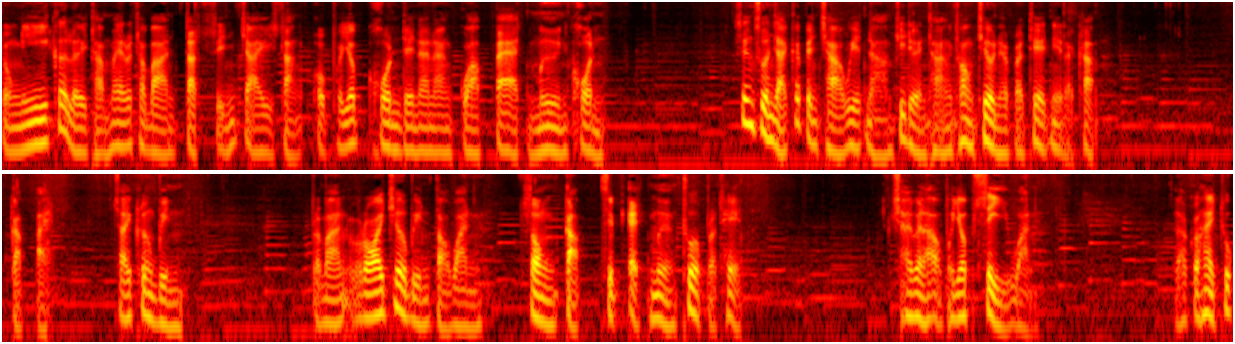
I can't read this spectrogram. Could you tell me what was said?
ตรงนี้ก็เลยทำให้รัฐบาลตัดสินใจสั่งอพยพคนเดนานางกว่า 80,000 คน ซึ่งส่วนใหญ่ก็เป็นชาวเวียดนามที่เดินทางท่องเที่ยวในประเทศนี่แหละครับ กลับไป ใช้เครื่องบิน ประมาณร้อยเที่ยวบินต่อวัน ส่งกลับ 11 เมืองทั่วประเทศ ใช้เวลาอพยพ 4 วัน แล้วก็ให้ทุก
